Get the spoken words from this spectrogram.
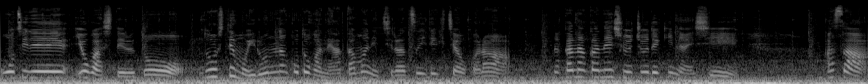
お家でヨガしてるとどうしてもいろんなことがね頭にちらついてきちゃうからなかなかね集中できないし朝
